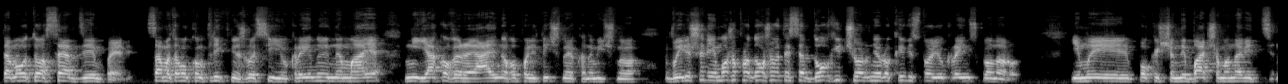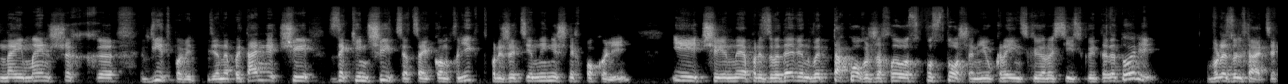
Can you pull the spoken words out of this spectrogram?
там осердя імперії. Саме тому конфлікт між Росією і Україною не має ніякого реального політичного економічного вирішення і може продовжуватися довгі чорні роки в історії українського народу. І ми поки що не бачимо навіть найменших е, відповідей на питання, чи закінчиться цей конфлікт при житті нинішніх поколінь, і чи не призведе він від такого жахливого спустошення української і російської території в результаті,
